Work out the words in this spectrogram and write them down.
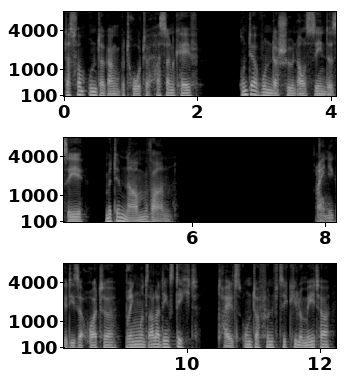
das vom Untergang bedrohte Hassan Cave und der wunderschön aussehende See mit dem Namen Van. Einige dieser Orte bringen uns allerdings dicht, teils unter 50 Kilometer,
